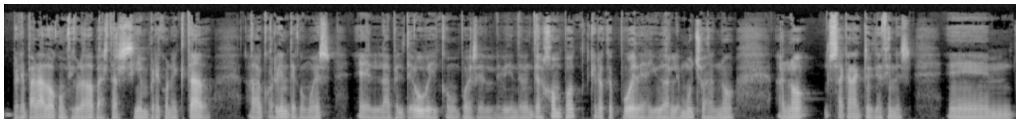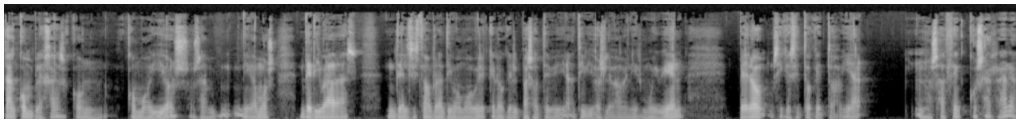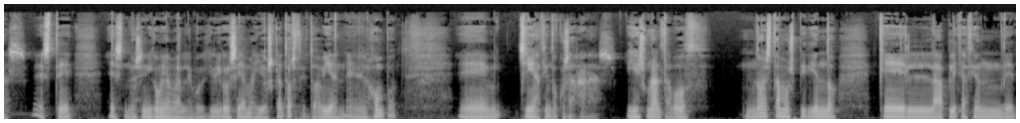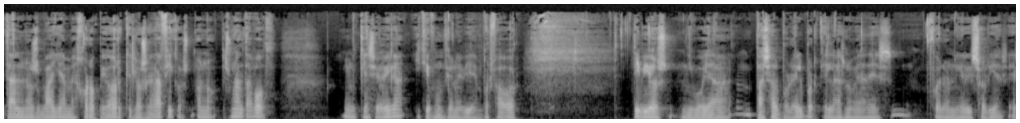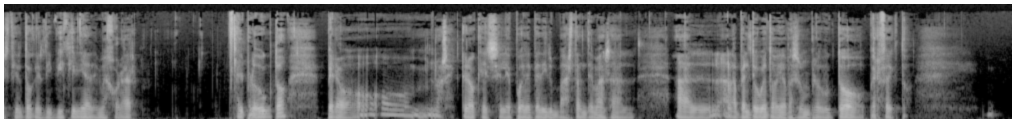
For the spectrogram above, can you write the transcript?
preparado o configurado para estar siempre conectado a la corriente como es el Apple TV y como puede ser evidentemente el HomePod, creo que puede ayudarle mucho a no, a no sacar actualizaciones em, tan complejas con, como iOS, o sea, digamos, derivadas del sistema operativo móvil. Creo que el paso a, TV, tvOS le va a venir muy bien, pero sí que siento que todavía nos hace cosas raras. Este, es, no sé ni cómo llamarle, porque creo que se llama iOS 14 todavía en, el HomePod. Eh, sigue haciendo cosas raras. Y es un altavoz. No estamos pidiendo que la aplicación de tal nos vaya mejor o peor que los gráficos. No, no, es un altavoz. Que se oiga y que funcione bien, por favor. Tibios ni voy a pasar por él porque las novedades fueron irrisorias. Es cierto que es difícil ya de mejorar el producto, pero no sé, creo que se le puede pedir bastante más al, al, Apple TV todavía para ser un producto perfecto.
